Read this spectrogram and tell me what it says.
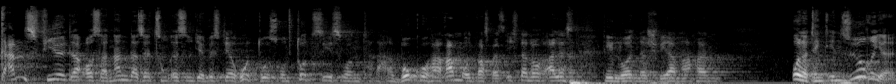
ganz viel der Auseinandersetzung ist und ihr wisst ja, Hutus und Tutsis und Boko Haram und was weiß ich da noch alles, den Leuten das schwer machen. Oder denkt in Syrien,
